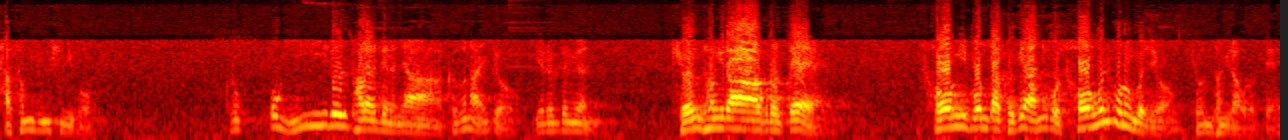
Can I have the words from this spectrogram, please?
자성 중심이고 그럼 꼭 이를 달아야 되느냐? 그건 아니죠. 예를 들면 견성이라 그럴 때 성이 본다 그게 아니고 성을 보는 거죠. 견성이라 그럴 때.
